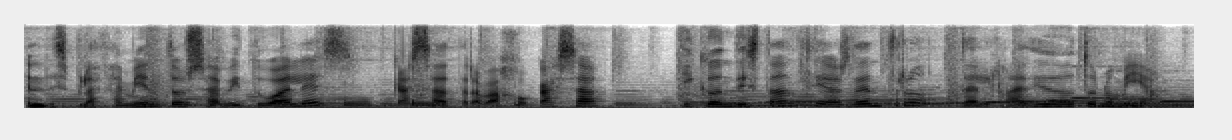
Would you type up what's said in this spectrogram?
en desplazamientos habituales, casa-trabajo-casa y con distancias dentro del radio de autonomía.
